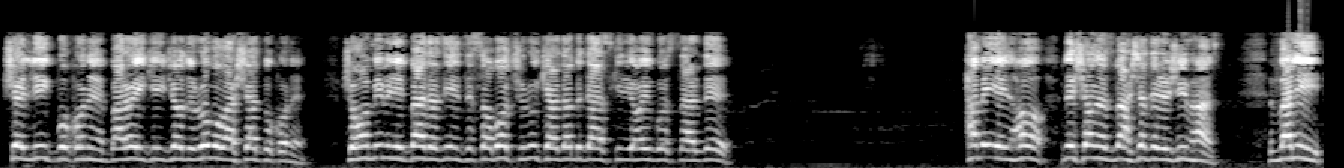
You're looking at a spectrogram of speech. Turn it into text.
شلیک بکنه برای اینکه ایجاد رو و وحشت بکنه. شما می‌بینید بعد از این انتصابات شروع کردن به دستگیری های گسترده. همه اینها نشان از وحشت رژیم هست. ولی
